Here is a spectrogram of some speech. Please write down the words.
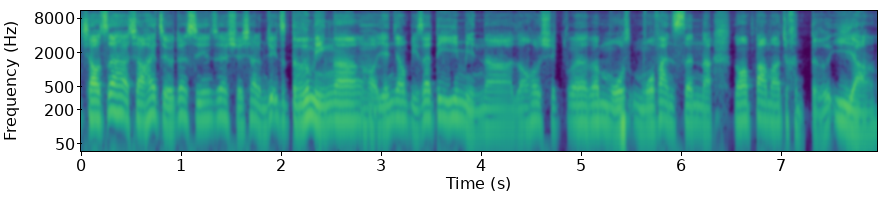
小子啊，小孩子有一段时间在学校里面就一直得名啊，哦，演讲比赛第一名啊，然后学呃模模范生啊，然后爸妈就很得意啊，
